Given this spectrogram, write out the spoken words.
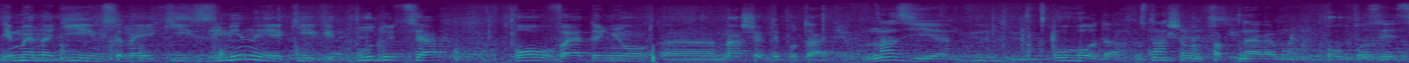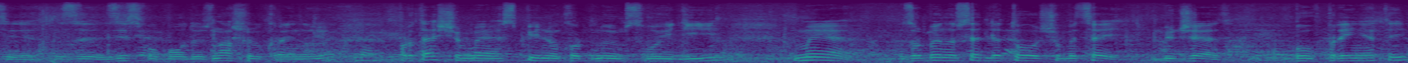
і ми надіємося на якісь зміни, які відбудуться по введенню е, наших депутатів. У нас є угода з нашими партнерами по опозиції, зі свободою, з нашою Україною, про те, що ми спільно координуємо свої дії. Ми зробили все для того, щоб цей бюджет був прийнятий.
